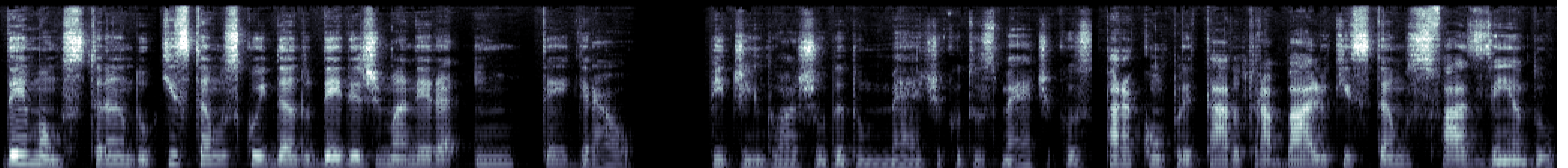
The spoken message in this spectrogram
demonstrando que estamos cuidando deles de maneira integral, pedindo a ajuda do médico dos médicos para completar o trabalho que estamos fazendo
